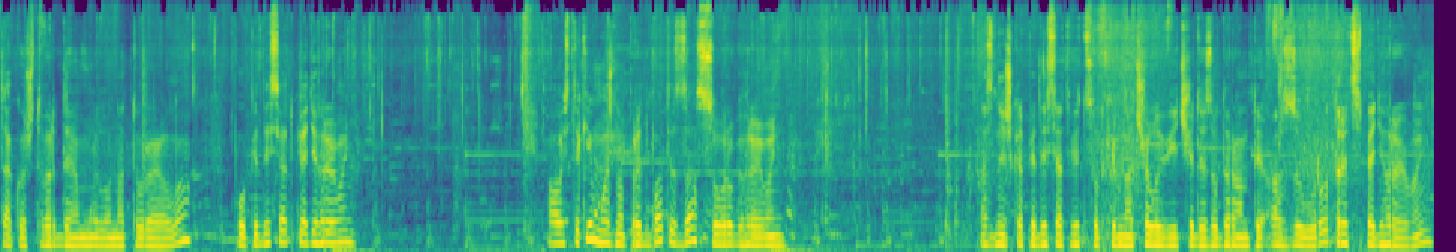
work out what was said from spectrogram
Також тверде мило Натурелла по 55 гривень. А ось такі можна придбати за 40 гривень. Знижка 50% на чоловічі дезодоранти Азуро 35 гривень.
